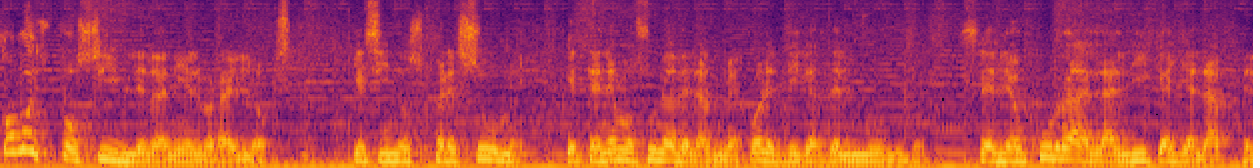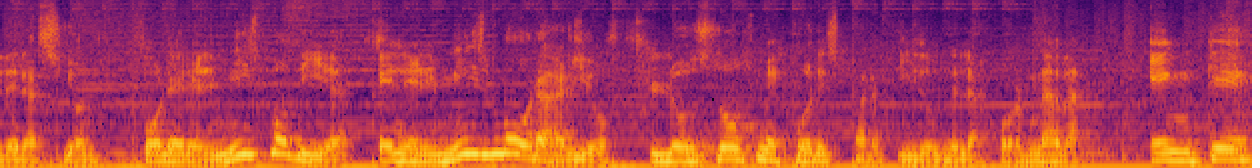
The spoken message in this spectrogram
¿Cómo es posible, Daniel Brailovsky, que si nos presume que tenemos una de las mejores ligas del mundo, se le ocurra a la liga y a la federación poner el mismo día, en el mismo horario, los dos mejores partidos de la jornada? ¿En qué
